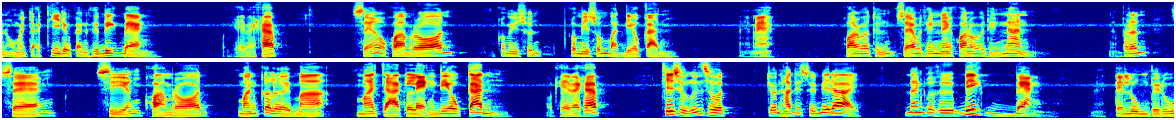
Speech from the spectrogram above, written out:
มันออกมาจากที่เดียวกันคือบิ๊กแบงโอเคไหมครับ แสงกับความร้อนก็มีสนก็มีสมบัติเดียวกันเห็นไหมความมาถึงแสงมาถึงไหนความร้อนมาถึงนั่น เพราะฉะนั้นแสงเสียงความร้อนมันก็เลยมามาจากแหล่งเดียวกันโอเคไหมครับ ที่สุดของที่สุดจนหาที่สุดไม่ได้ นั่นก็คือ Big Bang แต่ลุงไปรู้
